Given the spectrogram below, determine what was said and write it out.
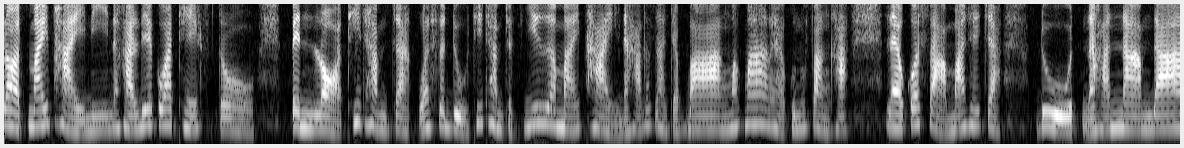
หลอดไม้ไผ่นี้นะคะ เรียกว่าเท็กซ์โตรเป็นหลอดที่ทำจากวัสดุที่ทำจากเยื่อไม้ไผ่นะคะลักษณะจะบางมากๆเลยค่ะคุณผู้ฟังคะแล้วก็สามารถที่จะดูดนะคะน้ำได้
